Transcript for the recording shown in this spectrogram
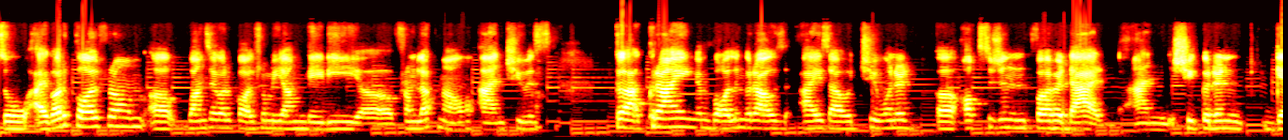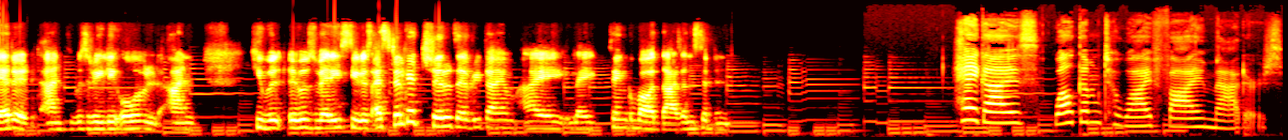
So I got a call from uh, once I got a call from a young lady uh, from Lucknow, and she was crying and bawling her eyes out. She wanted uh, oxygen for her dad, and she couldn't get it, and he was really old, and he was. It was very serious. I still get chills every time I like think about that incident. Hey guys, welcome to Wi Fi Matters.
